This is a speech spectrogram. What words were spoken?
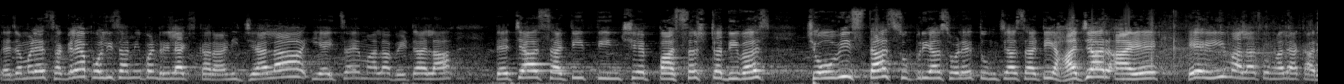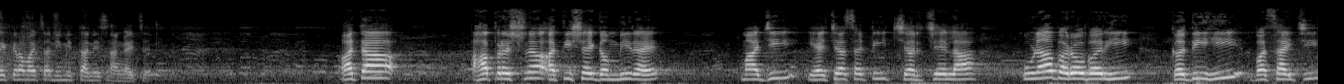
त्याच्यामुळे सगळ्या पोलिसांनी पण रिलॅक्स करा आणि ज्याला यायचं आहे मला भेटायला त्याच्यासाठी तीनशे पासष्ट दिवस चोवीस तास सुप्रिया सुळे तुमच्यासाठी हजर आहे. हेही मला तुम्हाला या कार्यक्रमाच्या निमित्ताने सांगायचं आहे आता हा प्रश्न अतिशय गंभीर आहे. माझी ह्याच्यासाठी चर्चेला कुणाबरोबरही कधीही बसायची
